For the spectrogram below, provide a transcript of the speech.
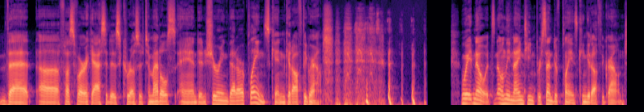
that uh, phosphoric acid is corrosive to metals and ensuring that our planes can get off the ground. Wait, no, it's only 19% of planes can get off the ground.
